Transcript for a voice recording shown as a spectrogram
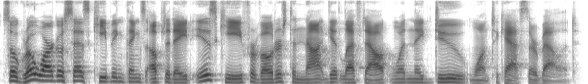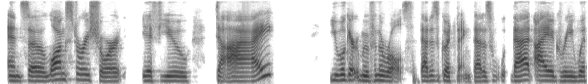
so Groh Wargo says keeping things up to date is key for voters to not get left out when they do want to cast their ballot. And so, long story short, if you die, you will get removed from the rolls. That is a good thing. That is that I agree with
